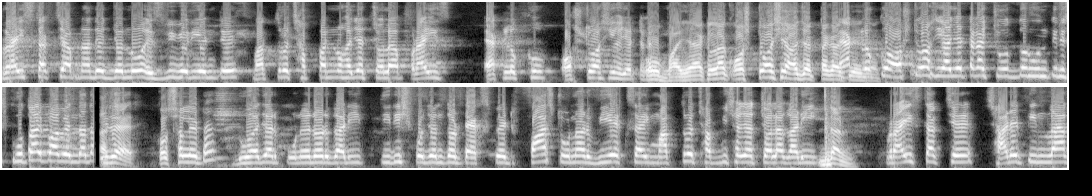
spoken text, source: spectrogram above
প্রাইস থাকছে আপনাদের জন্য এসবি ভেরিয়েন্টে মাত্র ছাপ্পান্ন হাজার চলা। প্রাইস এক লক্ষ অষ্টআশি হাজার টাকা। ও ভাই এক লাখ অষ্টআশি হাজার টাকা এক লক্ষ অষ্টআশি হাজার টাকায় চোদ্দ উনত্রিশ কোথায় পাবেন দাদা? কত সালে এটা? দু হাজার পনেরোর গাড়ি তিরিশ পর্যন্ত tax paid first owner VXI মাত্র ছাব্বিশ হাজার চলা গাড়ি। ডান প্রাইস থাকছে সাড়ে তিন লাখ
